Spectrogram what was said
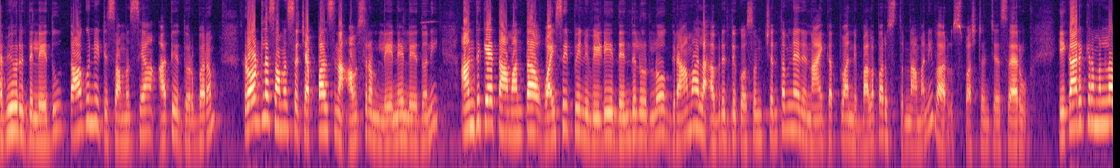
అభివృద్ధి లేదు తాగునీటి సమస్య అతి దుర్భరం రోడ్ల సమస్య చెప్పాల్సిన అవసరం లేనే లేదని అందుకే తామంతా వైసీపీని వీడి దెందులూరులో గ్రామాల అభివృద్ధి కోసం చింతమనేని నాయకత్వాన్ని బలపరుస్తున్నామని వారు స్పష్టం చేశారు. ఈ కార్యక్రమంలో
